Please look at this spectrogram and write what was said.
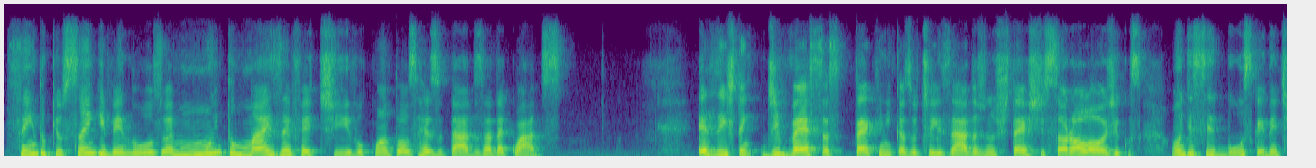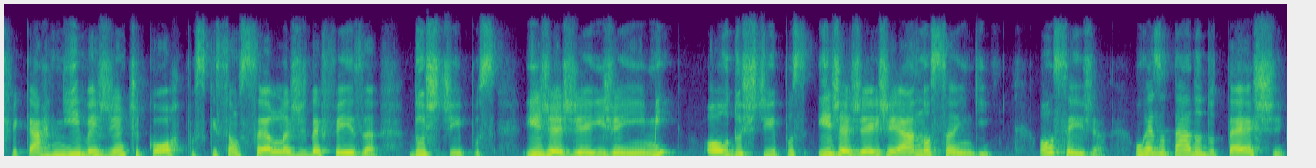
sendo que o sangue venoso é muito mais efetivo quanto aos resultados adequados. Existem diversas técnicas utilizadas nos testes sorológicos, onde se busca identificar níveis de anticorpos, que são células de defesa, dos tipos IgG e IgM ou dos tipos IgG e IgA no sangue. Ou seja, o resultado do teste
